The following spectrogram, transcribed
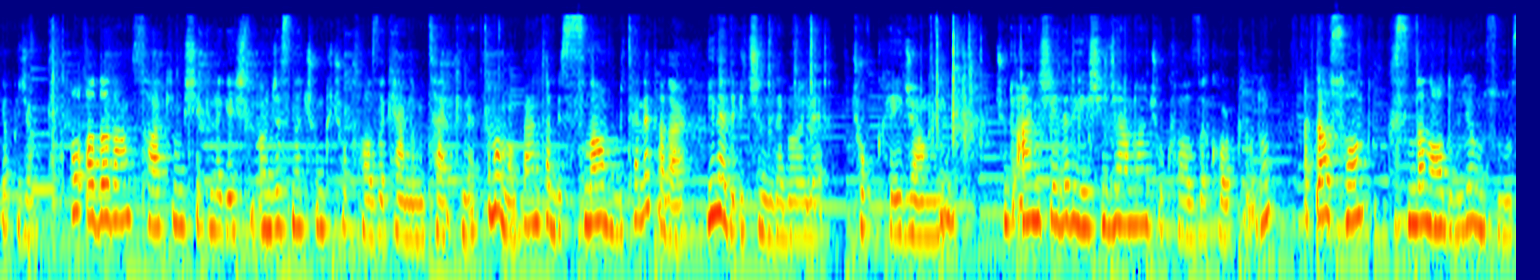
Yapacağım. O adadan sakin bir şekilde geçtim. Öncesinde çünkü çok fazla kendimi telkin ettim ama ben tabii sınav bitene kadar yine de içimde böyle çok heyecanlıyım. Çünkü aynı şeyleri yaşayacağımdan çok fazla korkuyordum. Hatta son kısımda ne oldu biliyor musunuz?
